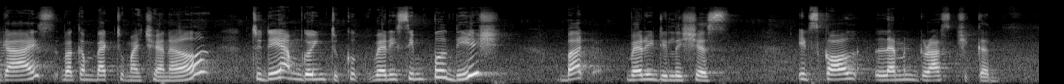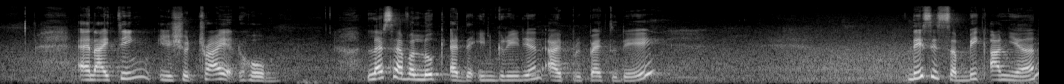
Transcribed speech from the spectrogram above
guys, welcome back to my channel. Today I'm going to cook very simple dish but very delicious. It's called lemongrass chicken. And I think you should try at home. Let's have a look at the ingredient I prepared today. This is a big onion.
